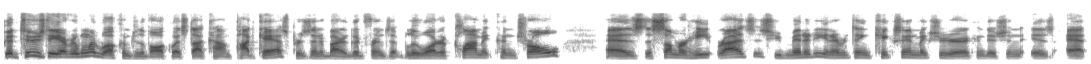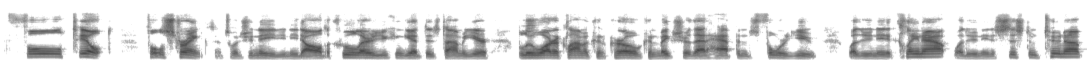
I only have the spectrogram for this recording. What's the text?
Good Tuesday, everyone. Welcome to the VolQuest.com podcast presented by our good friends at Blue Water Climate Control. As the summer heat rises, humidity and everything kicks in, make sure your air condition is at full tilt, full strength. That's what you need. You need all the cool air you can get this time of year. Blue Water Climate Control can make sure that happens for you. Whether you need a clean out, whether you need a system tune up,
